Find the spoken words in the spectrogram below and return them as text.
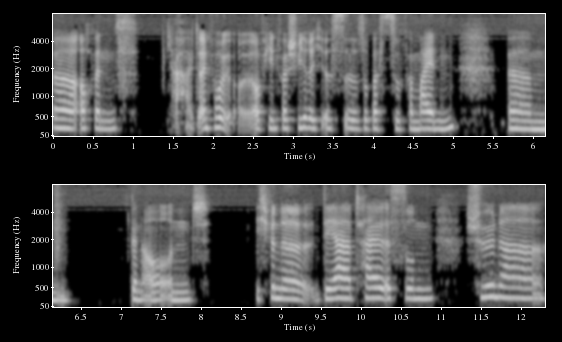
äh, auch wenn es ja halt einfach auf jeden Fall schwierig ist, äh, sowas zu vermeiden. Ähm, genau und ich finde, der Teil ist so ein schöner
